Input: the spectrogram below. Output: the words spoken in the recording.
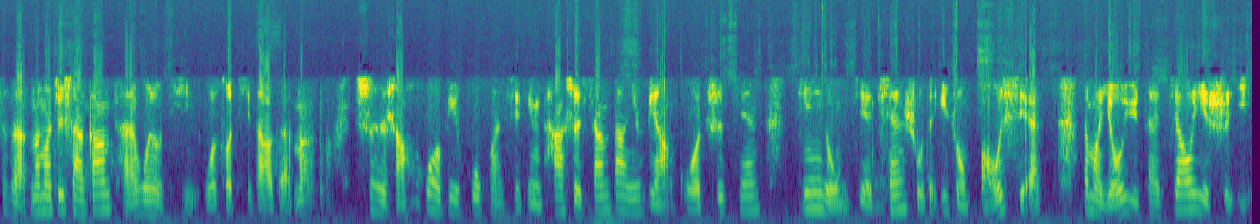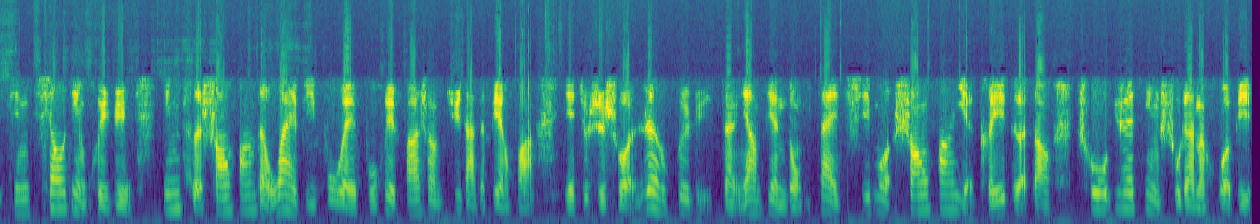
是的，那么就像刚才我有提我所提到的，那事实上货币互换协定它是相当于两国之间金融界签署的一种保险。那么由于在交易时已经敲定汇率，因此双方的外币部位不会发生巨大的变化。也就是说，任汇率怎样变动，在期末双方也可以得到出约定数量的货币，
